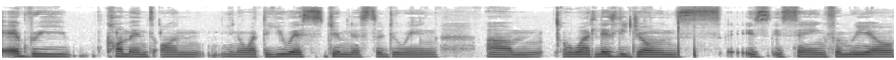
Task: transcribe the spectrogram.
every comment on you know what the U.S. gymnasts are doing. Um, or what Leslie Jones is, is saying from Rio,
